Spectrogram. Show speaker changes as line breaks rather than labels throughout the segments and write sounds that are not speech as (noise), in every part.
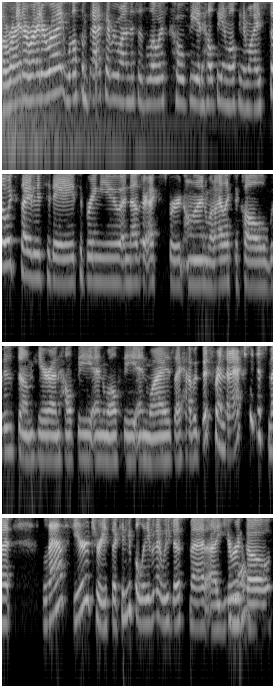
All right, all right, all right. Welcome back, everyone. This is Lois Kofi at Healthy and Wealthy and Wise. So excited today to bring you another expert on what I like to call wisdom here on Healthy and Wealthy and Wise. I have a good friend that I actually just met last year, Teresa. Can you believe it? We just met a year yeah. ago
